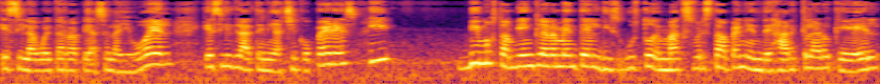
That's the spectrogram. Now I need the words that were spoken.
que si la vuelta rápida se la llevó él, que si la tenía Checo Pérez. Y vimos también claramente el disgusto de Max Verstappen en dejar claro que él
